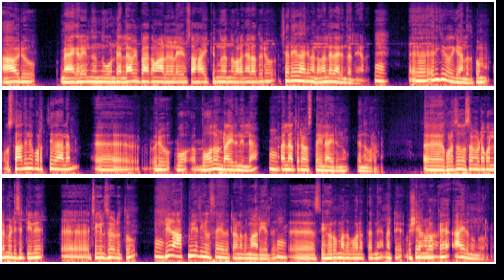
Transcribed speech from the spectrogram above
ആ ഒരു മേഖലയിൽ നിന്നുകൊണ്ട് എല്ലാ വിഭാഗം ആളുകളെയും സഹായിക്കുന്നു എന്ന് പറഞ്ഞാൽ അതൊരു ചെറിയ കാര്യമല്ല നല്ല കാര്യം തന്നെയാണ്. എനിക്ക് ചോദിക്കാനുള്ളത് ഇപ്പം ഉസ്താദിന് കുറച്ചു കാലം ഒരു ബോധം ഉണ്ടായിരുന്നില്ല. വല്ലാത്തൊരവസ്ഥയിലായിരുന്നു എന്ന് പറഞ്ഞു. കുറച്ച് ദിവസം ഇവിടെ കൊല്ലം മെഡിസിറ്റിയിൽ ചികിത്സ എടുത്തു. പിന്നീട് ആത്മീയ ചികിത്സ ചെയ്തിട്ടാണ് അത് മാറിയത്. സിഹറും അതുപോലെ തന്നെ മറ്റ് വിഷയങ്ങളൊക്കെ ആയിരുന്നു എന്ന് പറഞ്ഞു.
